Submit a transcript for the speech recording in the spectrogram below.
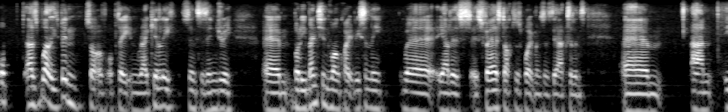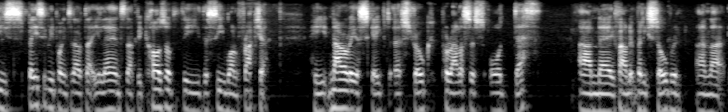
up, as well, he's been sort of updating regularly since his injury. Um, but he mentioned one quite recently where he had his, his first doctor's appointment since the accident. Um, and he's basically pointed out that he learned that because of the, the C1 fracture, he narrowly escaped a stroke, paralysis, or death, and uh, he found it very sobering. And that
